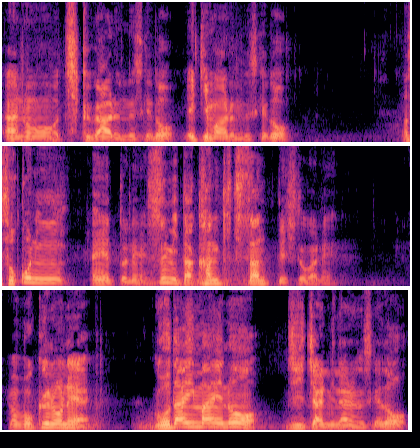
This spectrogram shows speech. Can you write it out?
あのー地区があるんですけど、駅もあるんですけど、そこに、えーっとね、住田勘吉さんって人がね、まあ、僕のね、5代前のじいちゃんになるんですけど、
